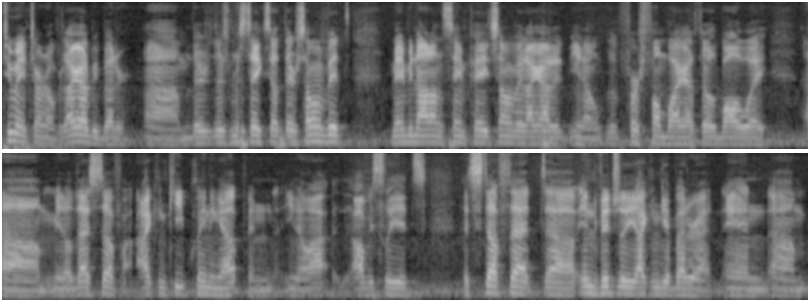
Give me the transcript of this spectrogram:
too many turnovers. I got to be better. Um, there's there's mistakes out there. Some of it maybe not on the same page. Some of it I got to you know the first fumble I got to throw the ball away. Um, you know that stuff I can keep cleaning up, and you know I, obviously it's it's stuff that uh, individually I can get better at. And um,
